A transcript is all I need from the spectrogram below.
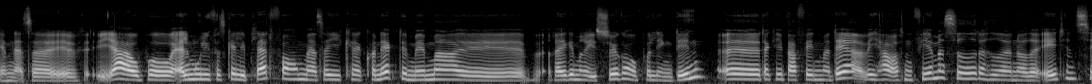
Jamen altså, øh, jeg er jo på alle mulige forskellige platforme. Altså, I kan connecte med mig, øh, Rikke Marie Søgaard på LinkedIn. Øh, der kan I bare finde mig der. Vi har også en firmaside, der hedder Another Agency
